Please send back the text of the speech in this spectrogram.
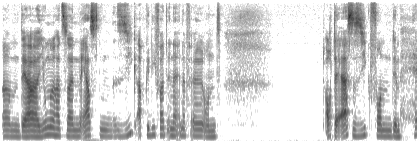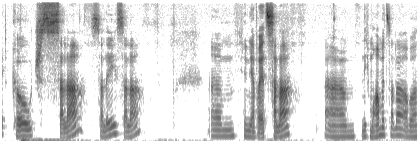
Ähm, der Junge hat seinen ersten Sieg abgeliefert in der NFL und auch der erste Sieg von dem Head Coach Salah. Saleh, Salah. Ähm, ich nenne ihn einfach jetzt Salah. Ähm, nicht Mohammed Salah, aber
